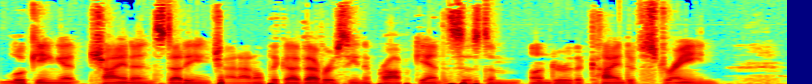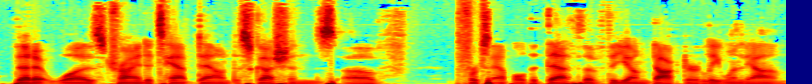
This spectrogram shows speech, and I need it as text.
looking at China and studying China I don't think I've ever seen the propaganda system under the kind of strain that it was trying to tamp down discussions of, for example, the death of the young doctor Li Wenliang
